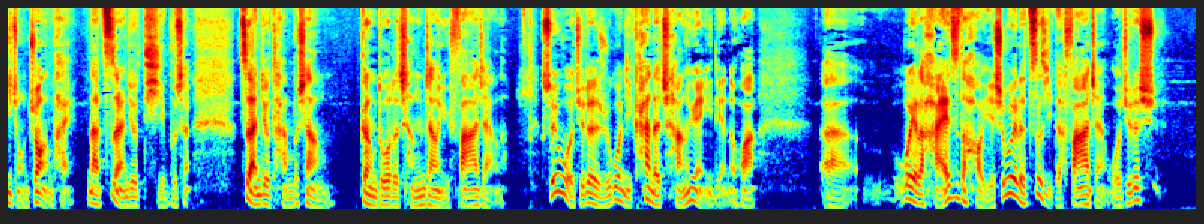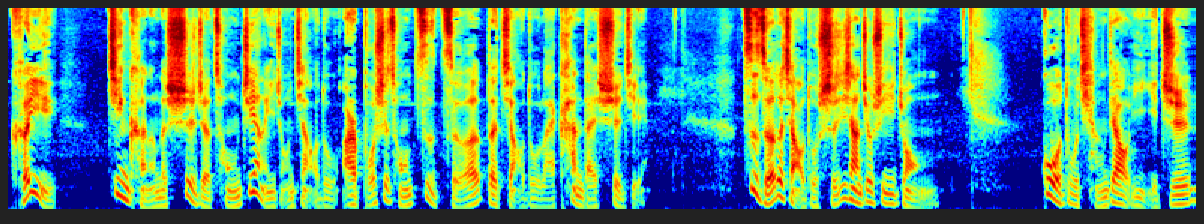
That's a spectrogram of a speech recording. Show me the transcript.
一种状态，那自然就提不上，自然就谈不上更多的成长与发展了。所以我觉得，如果你看得长远一点的话，呃，为了孩子的好，也是为了自己的发展，我觉得是。可以尽可能的试着从这样一种角度，而不是从自责的角度来看待世界。自责的角度实际上就是一种过度强调已知、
